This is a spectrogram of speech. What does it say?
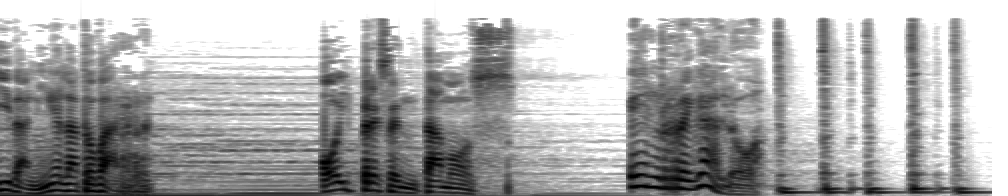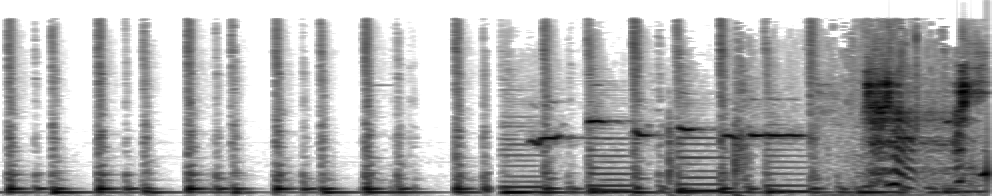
y Daniela Tobar. Hoy presentamos El Regalo. Ay,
